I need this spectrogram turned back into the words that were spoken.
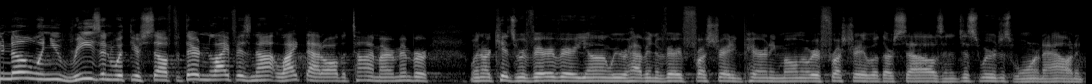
You know when you reason with yourself that their life is not like that all the time. I remember when our kids were very, very young, we were having a very frustrating parenting moment. We were frustrated with ourselves, and just we were just worn out. And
